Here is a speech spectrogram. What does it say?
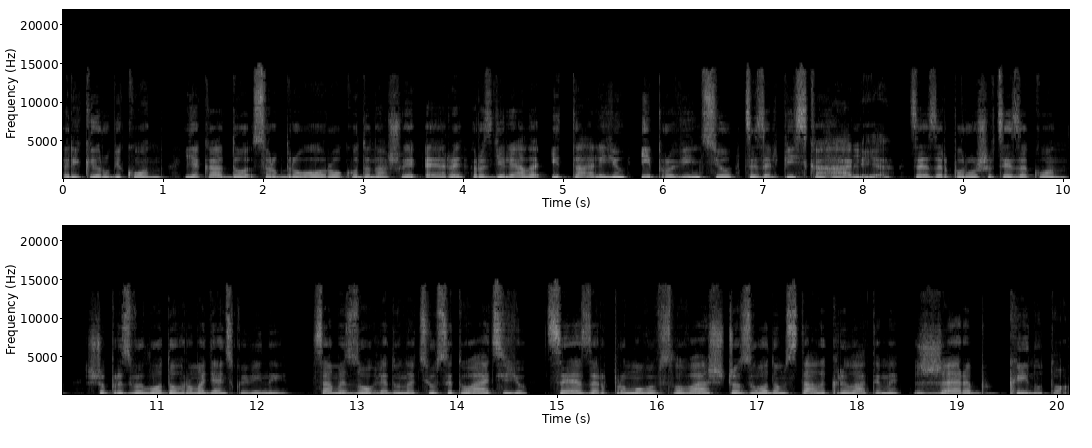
ріки Рубікон, яка до 42-го року до нашої ери розділяла Італію і провінцію Цезальпійська Галія. Цезар порушив цей закон що призвело до громадянської війни. Саме з огляду на цю ситуацію Цезар промовив слова, що згодом стали крилатими жереб кинуто.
